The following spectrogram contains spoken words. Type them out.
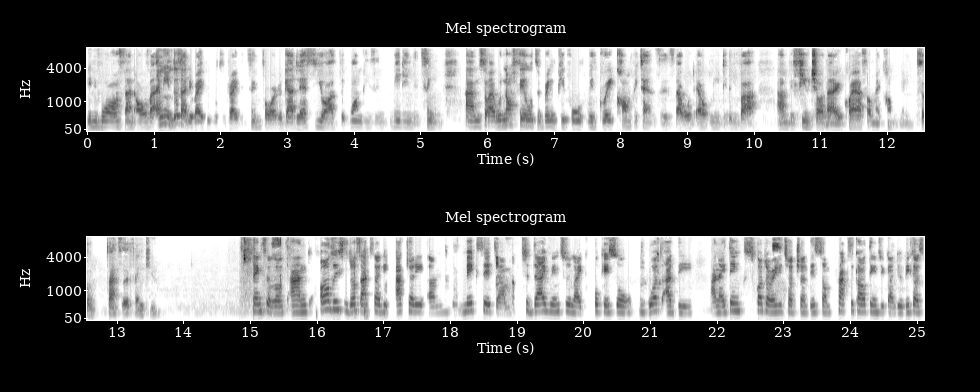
in worth and all that. I mean, those are the right people to drive the team forward, regardless you are the one leading, the team. Um, so I would not fail to bring people with great competences that would help me deliver um, the future that I require for my company. So that's it. Thank you. Thanks a lot. And all this just actually actually um makes it um to dive into like, okay, so what are the and I think Scott already touched on this, some practical things you can do because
